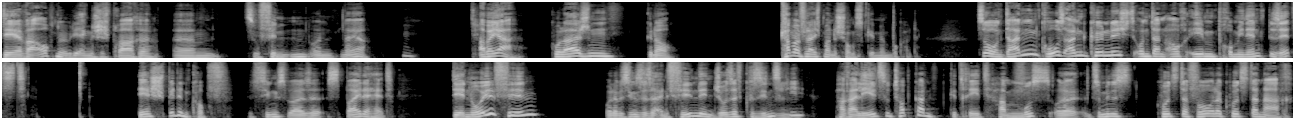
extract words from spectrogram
Der war auch nur über die englische Sprache ähm, zu finden und naja. Aber ja, Collagen genau. Kann man vielleicht mal eine Chance geben, wenn man Bock hat. So, und dann groß angekündigt und dann auch eben prominent besetzt, der Spinnenkopf, beziehungsweise Spiderhead. Der neue Film, oder beziehungsweise ein Film, den Joseph Kosinski Mhm. parallel zu Top Gun gedreht haben muss, oder zumindest kurz davor oder kurz danach.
